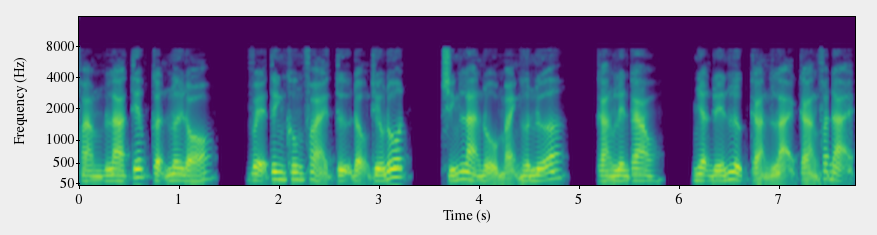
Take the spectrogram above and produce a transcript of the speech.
phàm là tiếp cận nơi đó, vệ tinh không phải tự động thiếu đốt, chính là nổ mạnh hơn nữa, càng lên cao, nhận đến lực cản lại càng phát đại,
